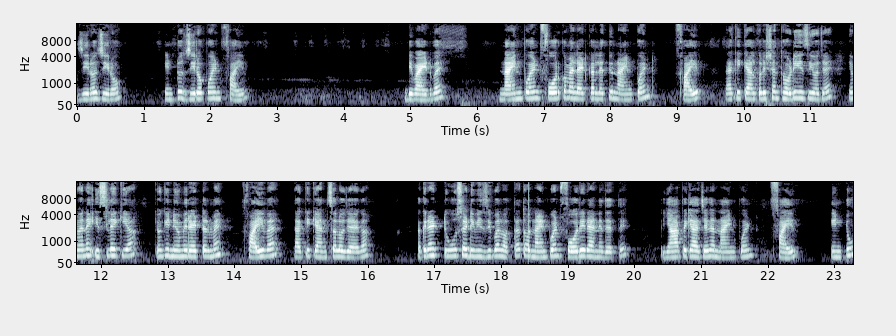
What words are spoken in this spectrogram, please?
zero zero into zero point five divide by nine point four को मैं लेट कर लेती हूँ नाइन पॉइंट फाइव ताकि कैलकुलेशन थोड़ी इजी हो जाए। ये मैंने इसलिए किया क्योंकि न्यूमिनेटर में फाइव है, ताकि कैंसिल हो जाएगा। अगर ये टू से डिविजिबल होता है तो नाइन पॉइंट फोर ही रहने देते। तो यहाँ पे क्या आ जाएगा? Nine point five into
